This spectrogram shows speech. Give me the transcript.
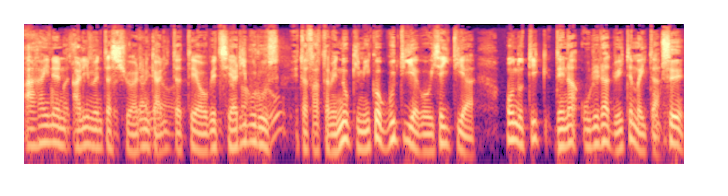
arrainen alimentazioaren kalitatea hobetzeari buruz eta tratamendu kimiko gutiago izaitia. Ondotik dena urera dueiten baita. C'est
